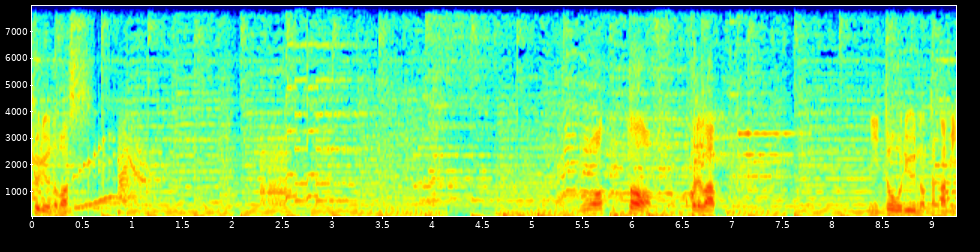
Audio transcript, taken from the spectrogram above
距離を伸ばす。おっとこれは二刀流の高み。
